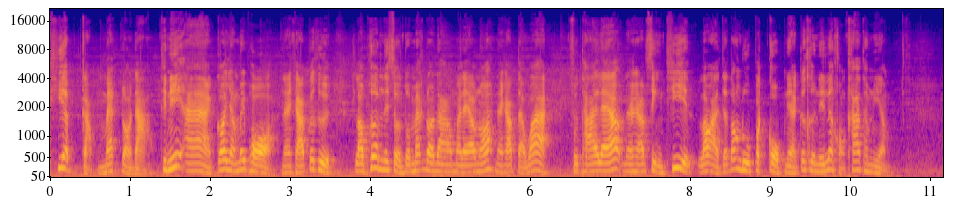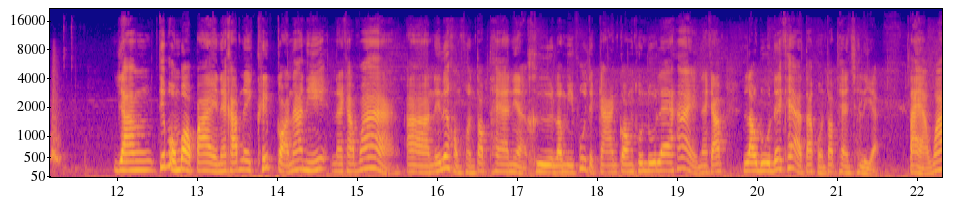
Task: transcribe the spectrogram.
เทียบกับ m a c d o d a w ทีนี้อ่าก็ยังไม่พอนะครับก็คือเราเพิ่มในส่วนตัว m a c d o d a w มาแล้วเนาะนะครับแต่ว่าสุดท้ายแล้วนะครับสิ่งที่เราอาจจะต้องดูประกบเนี่ยก็คือในเรื่องของค่าธรรมเนียม อย่างที่ผมบอกไปนะครับในคลิปก่อนหน้านี้นะครับว่าในเรื่องของผลตอบแทนเนี่ยคือเรามีผู้จัดการกองทุนดูแลให้นะครับเราดูได้แค่อัตราผลตอบแทนเฉลี่ย แต่ว่า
